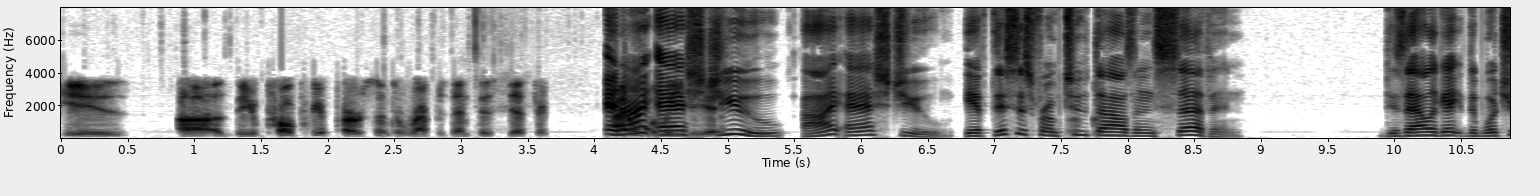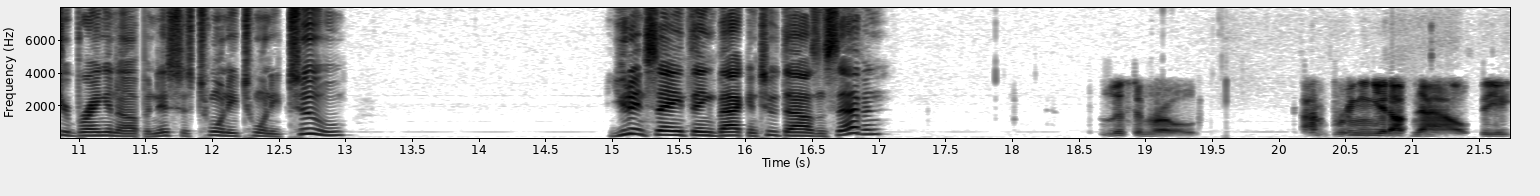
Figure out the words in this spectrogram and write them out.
is uh, the appropriate person to represent this district. And don't I, asked you, I asked you if this is from uh-huh. 2007, this allegate what you're bringing up, and this is 2022. You didn't say anything back in 2007. listen, Rose, I'm bringing it up now. The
